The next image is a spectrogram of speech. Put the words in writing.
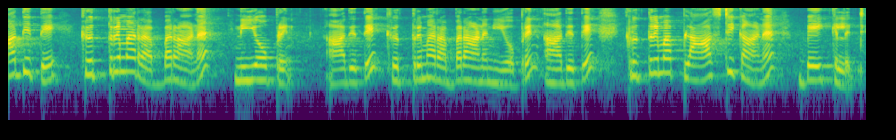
ആദ്യത്തെ കൃത്രിമ റബ്ബറാണ് നിയോപ്രിൻ. ആദ്യത്തെ കൃത്രിമ റബ്ബറാണ് നിയോപ്രിൻ ആദ്യത്തെ കൃത്രിമ പ്ലാസ്റ്റിക് ആണ് ബേക്കലറ്റ്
